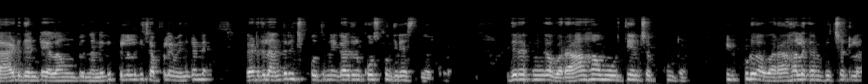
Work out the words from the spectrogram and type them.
గాడిద అంటే ఎలా ఉంటుంది అనేది పిల్లలకి చెప్పలేము. ఎందుకంటే గాడిదలు అంతరించిపోతున్నాయి గాడిదలు కోసుకొని తినేస్తున్నారు కూడా. ఇదే రకంగా వరాహమూర్తి అని చెప్పుకుంటాం. ఇప్పుడు ఆ వరాహాలు కనిపించట్లా.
